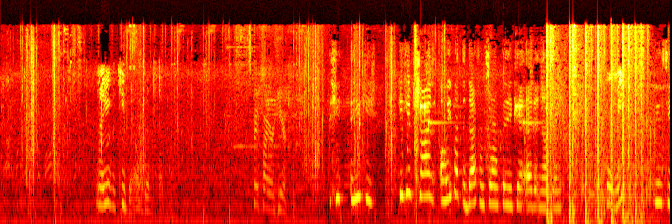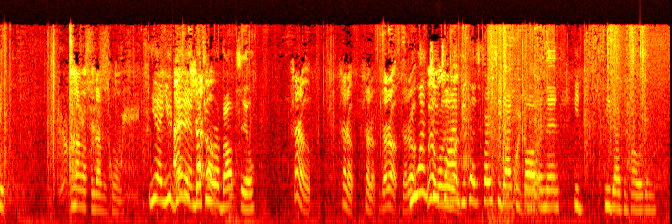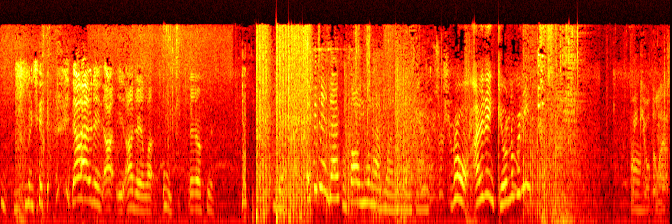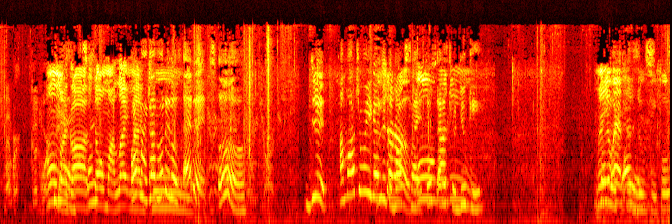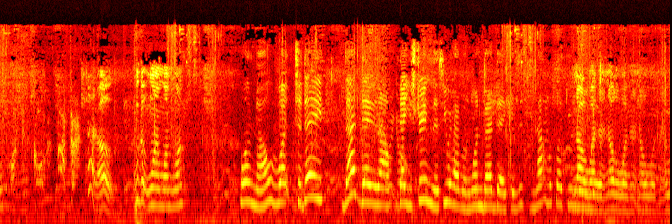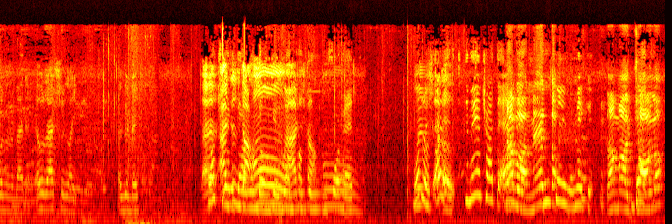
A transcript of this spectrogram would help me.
No, you can keep it. I don't give a. Spitfire here. He he he, he keeps trying. Oh, he about to die from storm because he can't edit nothing. Who me? You see? I'm not gonna die from storm. Yeah, you didn't, but shut you up. were about to. Shut up. Shut up. Shut up. Shut up. Shut up. You won We two don't times to because first he died from fall and then he he died from fall again. win. They'll have it uh, Andre a lot. Ooh, they're up here. Yeah. If he didn't die from fall, you wouldn't have won one. Bro, I didn't kill nobody? We killed the last member. Good work. Oh my god, son. stole my light Oh my god, what are those edits? Ugh. Dude, I'm watching when you guys You did the box up. fight. Oh, Those edits were goddamn. dookie. Man, your Those ass is dookie, fool. Shut up. We got one, one, one. Well, no. What today? That day that, that you streamed this, you were having one bad day because it did not look like you were No, it wasn't. No, it wasn't. No, it wasn't. It wasn't a bad day. It was actually like a good day. I, Watch I you just edit got that window and get on. one I just pumped got in the forehead. What Man, are those edits? The man tried to edit Tama, it. and You neta. can't even make it. Tama, cholo.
